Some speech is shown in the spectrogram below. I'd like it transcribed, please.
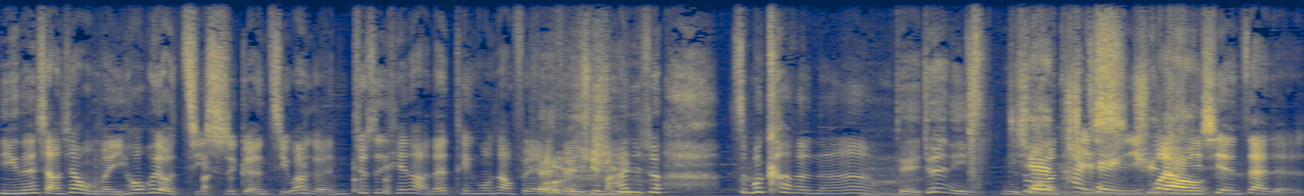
你能想象我们以后会有几十个人、几万个人，就是一天到晚在天空上飞来飞去吗？他就说。怎么可能？对，就是你，你现在太习惯于现在的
